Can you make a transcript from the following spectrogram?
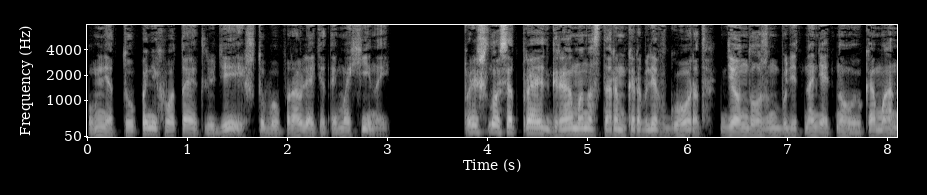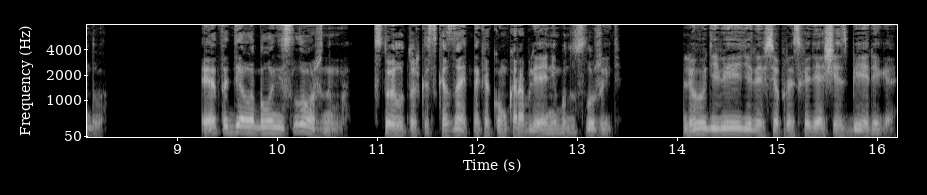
У меня тупо не хватает людей, чтобы управлять этой махиной. Пришлось отправить Грамма на старом корабле в город, где он должен будет нанять новую команду. Это дело было несложным, стоило только сказать, на каком корабле они будут служить. Люди видели все происходящее с берега,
